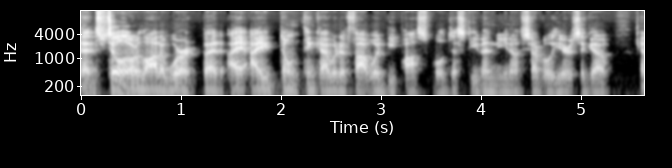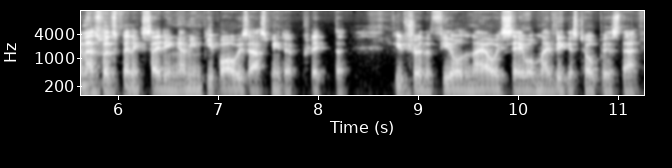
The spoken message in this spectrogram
that still are a lot of work, but I, I don't think I would have thought would be possible just even you know several years ago. And that's what's been exciting. I mean, people always ask me to predict the future of the field, and I always say, well, my biggest hope is that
